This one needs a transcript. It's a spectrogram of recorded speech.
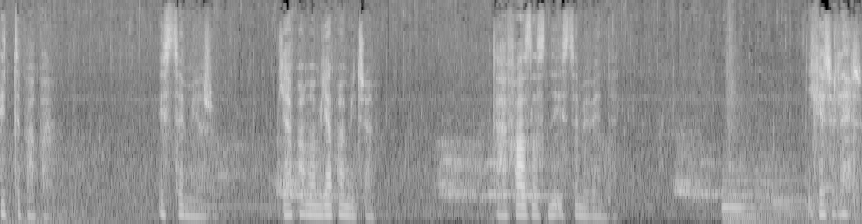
Bitti baba. İstemiyorum. Yapamam, yapamayacağım. Daha fazlasını isteme benden. İyi geceler.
